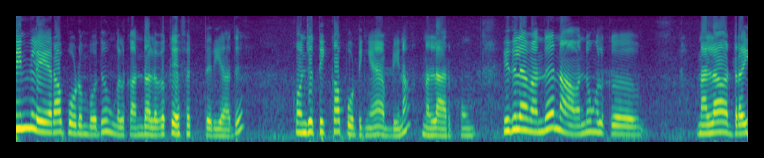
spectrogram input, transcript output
தின் லேயராக போடும்போது உங்களுக்கு அந்த அளவுக்கு எஃபெக்ட் தெரியாது. கொஞ்சம் திக்காக போட்டிங்க அப்படின்னா நல்லாயிருக்கும் இதில் வந்து நான் வந்து உங்களுக்கு நல்லா ட்ரை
